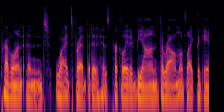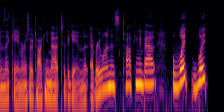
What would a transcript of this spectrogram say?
prevalent and widespread that it has percolated beyond the realm of like the game that gamers are talking about to the game that everyone is talking about. But what what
